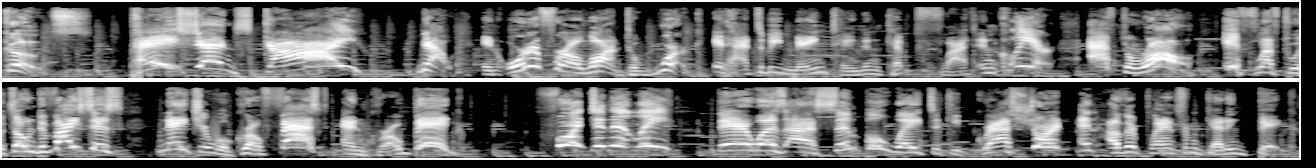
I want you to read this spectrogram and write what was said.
goats? Patience, Guy! Now, in order for a lawn to work, it had to be maintained and kept flat and clear. After all, if left to its own devices, nature will grow fast and grow big. Fortunately, there was a simple way to keep grass short and other plants from getting big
